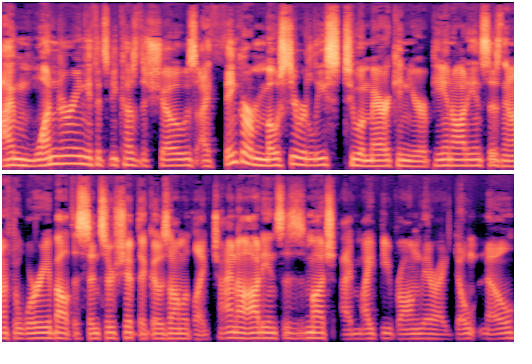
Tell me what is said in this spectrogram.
I'm wondering if it's because the shows I think are mostly released to American European audiences. They don't have to worry about the censorship that goes on with like China audiences as much. I might be wrong there. I don't know.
